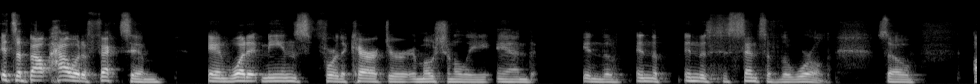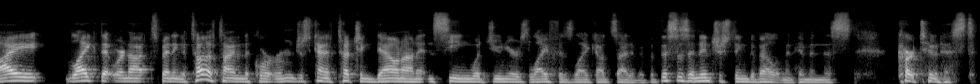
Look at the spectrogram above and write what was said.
It's about how it affects him and what it means for the character emotionally and in the in the in the sense of the world. So I like that we're not spending a ton of time in the courtroom, just kind of touching down on it and seeing what Junior's life is like outside of it. But this is an interesting development, him and this cartoonist.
